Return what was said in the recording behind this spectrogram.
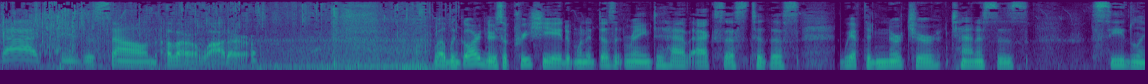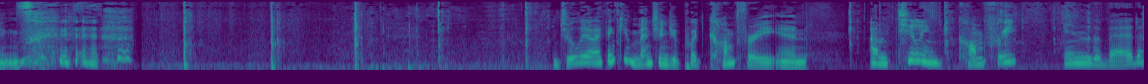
That is the sound of our water. Well, the gardeners appreciate it when it doesn't rain to have access to this. We have to nurture Tanis's seedlings. Julia, I think you mentioned you put comfrey in. I'm tilling comfrey in the bed,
